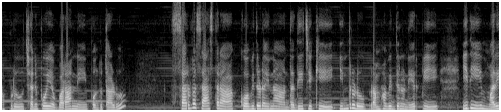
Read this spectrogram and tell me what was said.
అప్పుడు చనిపోయే వరాన్ని పొందుతాడు. సర్వశాస్త్ర కోవిదుడైన దదీచికి ఇంద్రుడు బ్రహ్మ విద్యను నేర్పి ఇది మరి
